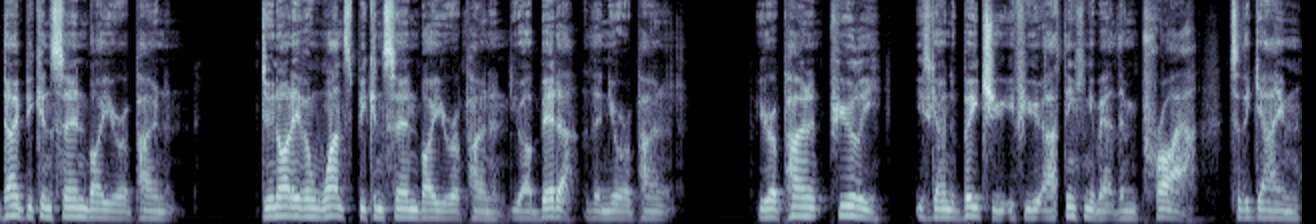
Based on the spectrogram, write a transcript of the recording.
Don't be concerned by your opponent. Do not even once be concerned by your opponent. You are better than your opponent. Your opponent purely is going to beat you if you are thinking about them prior to the game.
